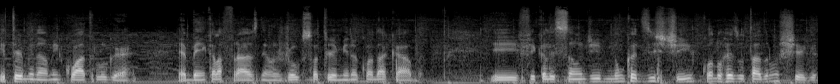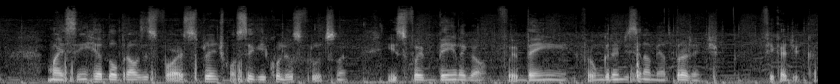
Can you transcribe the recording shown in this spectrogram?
e terminamos em quarto lugar. É bem aquela frase, né? O jogo só termina quando acaba. E fica a lição de nunca desistir quando o resultado não chega, mas sim redobrar os esforços para a gente conseguir colher os frutos, né? Isso foi bem legal, foi bem, foi um grande ensinamento para a gente. Fica a dica.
